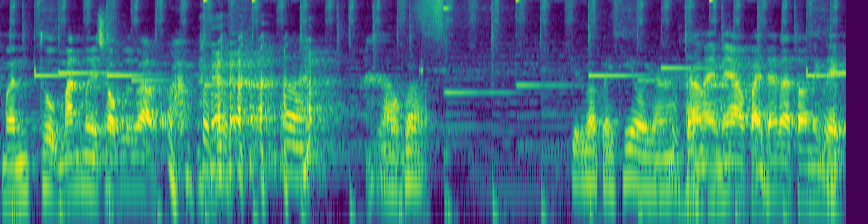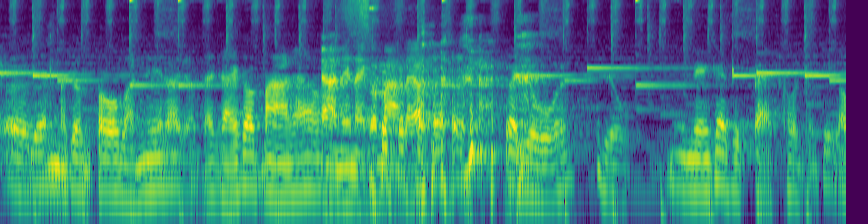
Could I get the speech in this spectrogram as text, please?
เหมือนถูกมัดมือชกหรือเปล่าเออเราก็คิดว่าไปเที่ยวยังทำไมไม่เอาไปตั้งแต่ตอนเด็กเออเลี้ยงมาจนโตบัดนี้แล้วไหนๆก็มาแล้วๆอ่าไหนๆก็มาแล้ว ก็อยู่อยู่มีเนแค่สิบแปดคนที่เรา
